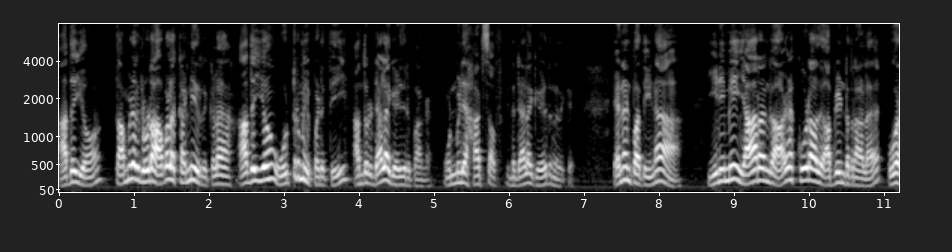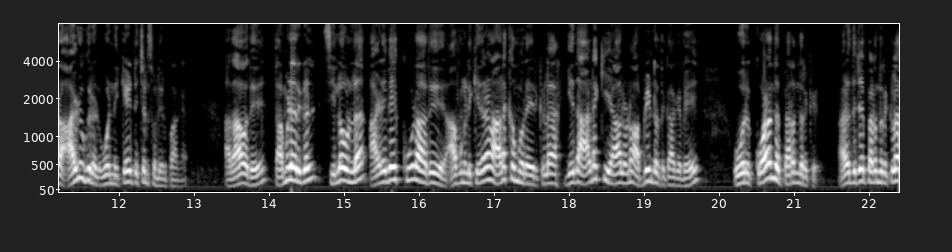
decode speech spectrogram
அதையும் தமிழர்களோட அவ்வளோ கண்ணீர் இருக்குல்ல அதையும் ஒற்றுமைப்படுத்தி அந்த ஒரு டைலாக் எழுதியிருப்பாங்க. உண்மையிலேயே ஹார்ட்ஸ் ஆஃப் இந்த டைலாக் எழுதுனதுக்கு. என்னென்னு பார்த்தீங்கன்னா இனிமே யாரும் அங்கே அழக்கூடாது அப்படின்றதுனால ஒரு அழுகுரல் ஒன்று கேட்டுச்சுன்னு சொல்லியிருப்பாங்க. அதாவது தமிழர்கள் சிலோனில் அழவே கூடாது அவங்களுக்கு எதிரான அடக்குமுறை இருக்குல்ல இதை அடக்கி ஆளணும் அப்படின்றதுக்காகவே ஒரு குழந்தை பிறந்திருக்கு. அழுதுட்டே பிறந்திருக்குல்ல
